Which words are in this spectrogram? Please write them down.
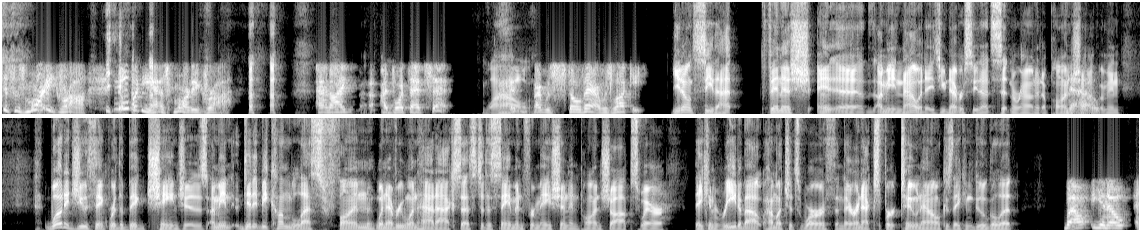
This is Mardi Gras. Nobody has Mardi Gras. And I I bought that set. wow. And I was still there. I was lucky. You don't see that finish. Uh, I mean, nowadays you never see that sitting around at a pawn No. shop. I mean, what did you think were the big changes? I mean, did it become less fun when everyone had access to the same information in pawn shops where they can read about how much it's worth and they're an expert too now because they can Google it? Well, you know, uh,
